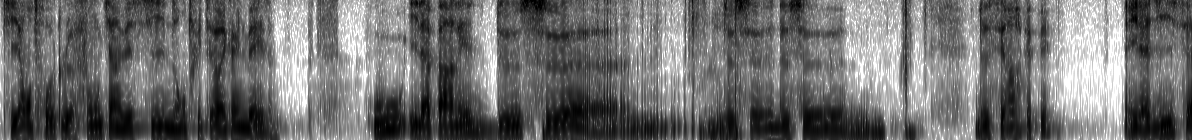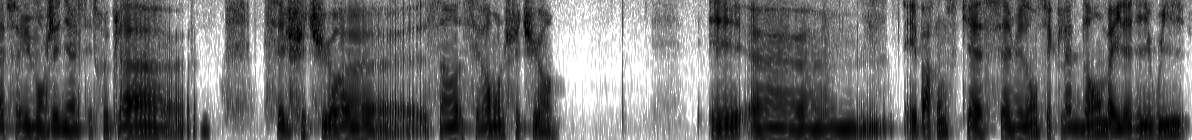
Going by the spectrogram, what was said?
qui est entre autres le fonds qui a investi dans Twitter et Coinbase, où il a parlé de ce, euh, de ce, de ce, de ces rares PP. Et il a dit c'est absolument génial ces trucs-là c'est le futur, euh, c'est vraiment le futur. Et, euh, et par contre, ce qui est assez amusant, c'est que là-dedans, bah, il a dit oui,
